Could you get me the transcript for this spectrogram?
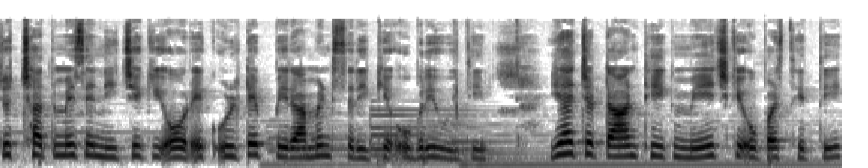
जो छत में से नीचे की ओर एक उल्टे पिरामिड सरीखे उभरी हुई थी। यह चट्टान ठीक मेज के ऊपर स्थित थी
